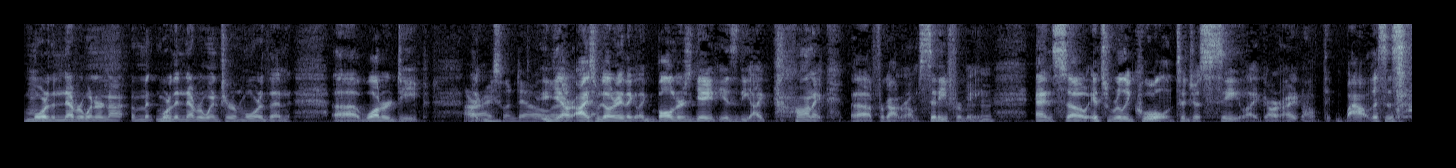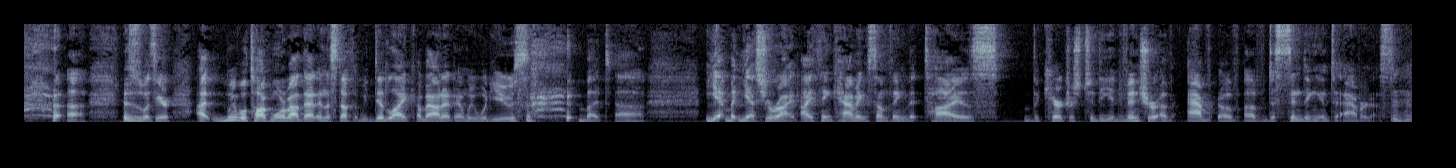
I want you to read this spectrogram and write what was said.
more than Neverwinter, not more than Neverwinter, more than uh, Waterdeep. Or like, Icewind Dale, Yeah, or- or Icewind Dale or anything. Like Baldur's Gate is the iconic uh, Forgotten Realms city for me. Mm-hmm. And so it's really cool to just see, like, all right, oh, wow, this is uh, this is what's here. Uh, we will talk more about that in the stuff that we did like about it and we would use. but uh, yeah, but yes, you're right. I think having something that ties the characters to the adventure of av- of, of descending into Avernus, mm-hmm.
